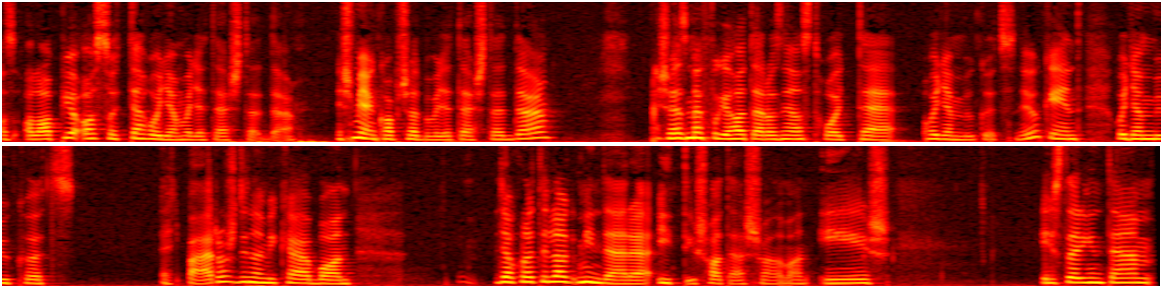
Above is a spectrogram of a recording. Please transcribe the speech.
az alapja az, hogy te hogyan vagy a testeddel. És milyen kapcsolatban vagy a testeddel, és ez meg fogja határozni azt, hogy te hogyan működsz nőként, hogyan működsz egy páros dinamikában, gyakorlatilag mindenre itt is hatással van. És és szerintem,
